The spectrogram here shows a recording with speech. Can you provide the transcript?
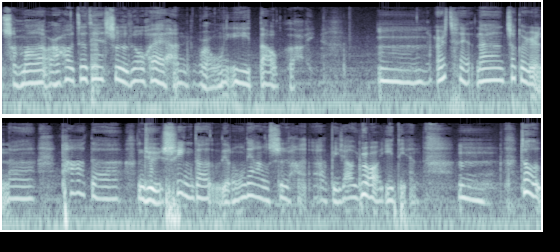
什么，然后这件事就会很容易到来。嗯，而且呢，这个人呢，他的女性的能量是很呃比较弱一点。嗯，就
